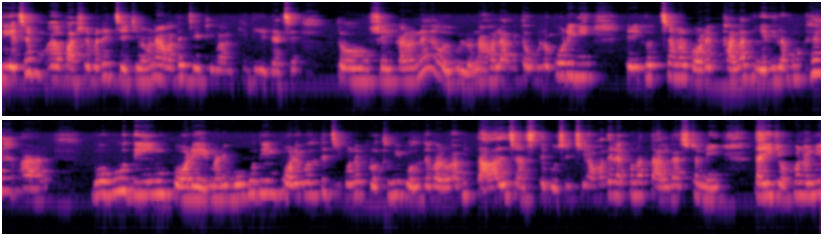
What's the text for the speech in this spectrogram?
দিয়েছে পাশের বাড়ির জেঠিমা মানে আমাদের জেঠিমা আর কি দিয়ে গেছে। তো সেই কারণে ওইগুলো, না হলে আমি তো ওগুলো করিনি। এই হচ্ছে আমার বরের থালা, দিয়ে দিলাম ওকে। আর বহুদিন পরে মানে বহুদিন পরে বলতে জীবনে প্রথমেই বলতে পারো, আমি তাল চাঁচতে বসেছি। আমাদের এখন আর তাল গাছটা নেই। তাই যখন আমি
